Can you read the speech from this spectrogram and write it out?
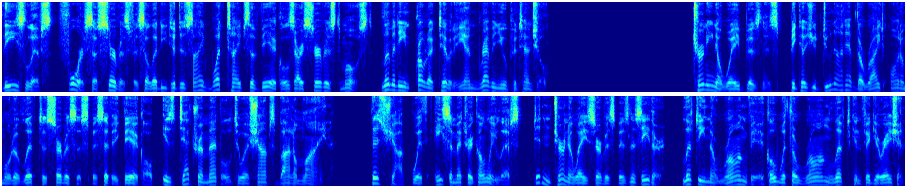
These lifts force a service facility to decide what types of vehicles are serviced most, limiting productivity and revenue potential. Turning away business because you do not have the right automotive lift to service a specific vehicle is detrimental to a shop's bottom line. This shop with asymmetric-only lifts didn't turn away service business either, lifting the wrong vehicle with the wrong lift configuration.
